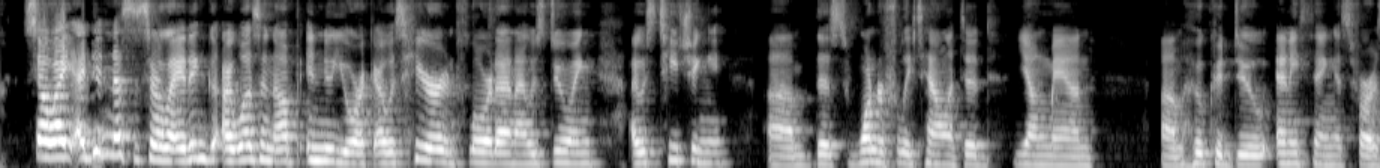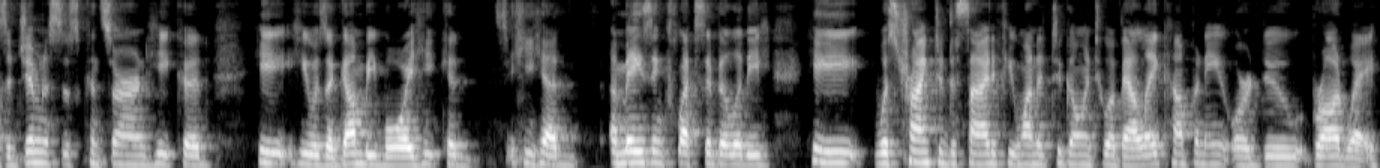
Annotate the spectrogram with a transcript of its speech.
so I, I, didn't necessarily, I didn't, I wasn't up in New York. I was here in Florida and I was doing, I was teaching um, this wonderfully talented young man um, who could do anything as far as a gymnast is concerned. He could, he, he was a Gumby boy. He could, he had amazing flexibility. He was trying to decide if he wanted to go into a ballet company or do Broadway.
